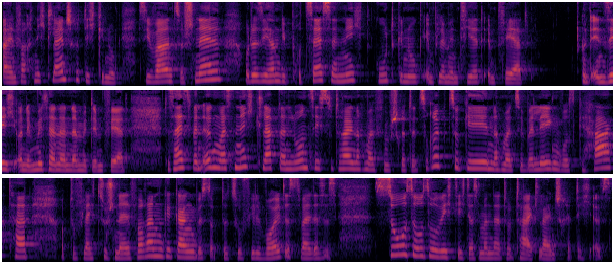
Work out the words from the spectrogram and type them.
einfach nicht kleinschrittig genug. Sie waren zu schnell oder sie haben die Prozesse nicht gut genug implementiert im Pferd und in sich und im Miteinander mit dem Pferd. Das heißt, wenn irgendwas nicht klappt, dann lohnt sich total, nochmal fünf Schritte zurückzugehen, nochmal zu überlegen, wo es gehakt hat, ob du vielleicht zu schnell vorangegangen bist, ob du zu viel wolltest, weil das ist so, so, so wichtig, dass man da total kleinschrittig ist.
